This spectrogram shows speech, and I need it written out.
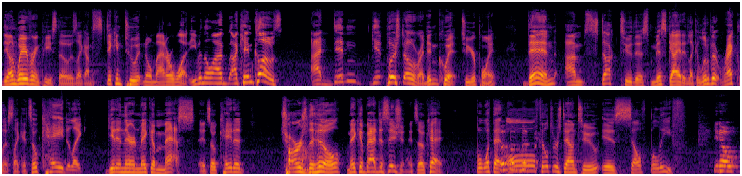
The unwavering piece though is like I'm sticking to it no matter what, even though I, I came close. I didn't get pushed over. I didn't quit. To your point, then I'm stuck to this misguided, like a little bit reckless. Like it's okay to like get in there and make a mess. It's okay to charge the hill, make a bad decision. It's okay. But what that all filters down to is self belief. You know,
